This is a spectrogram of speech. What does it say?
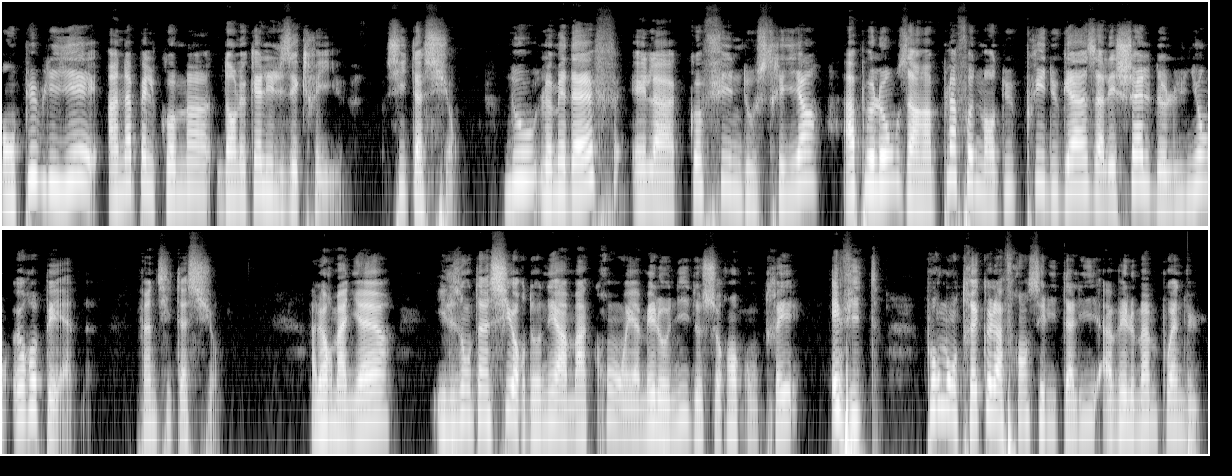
ont publié un appel commun dans lequel ils écrivent Nous, le MEDEF et la Cofindustria, appelons à un plafonnement du prix du gaz à l'échelle de l'Union européenne. À leur manière, ils ont ainsi ordonné à Macron et à Mélanie de se rencontrer, et vite, pour montrer que la France et l'Italie avaient le même point de vue,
